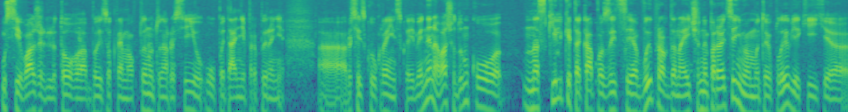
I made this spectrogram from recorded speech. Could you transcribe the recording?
усі важелі для того, аби зокрема вплинути на Росію у питанні припинення е, російсько-української війни. На вашу думку, наскільки така позиція виправдана і чи не переоцінюємо той вплив, який е,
